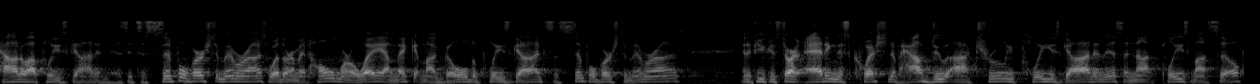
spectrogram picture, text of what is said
how do I please God in this? It's a simple verse to memorize. Whether I'm at home or away, I make it my goal to please God. It's a simple verse to memorize. And if you can start adding this question of how do I truly please God in this and not please myself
